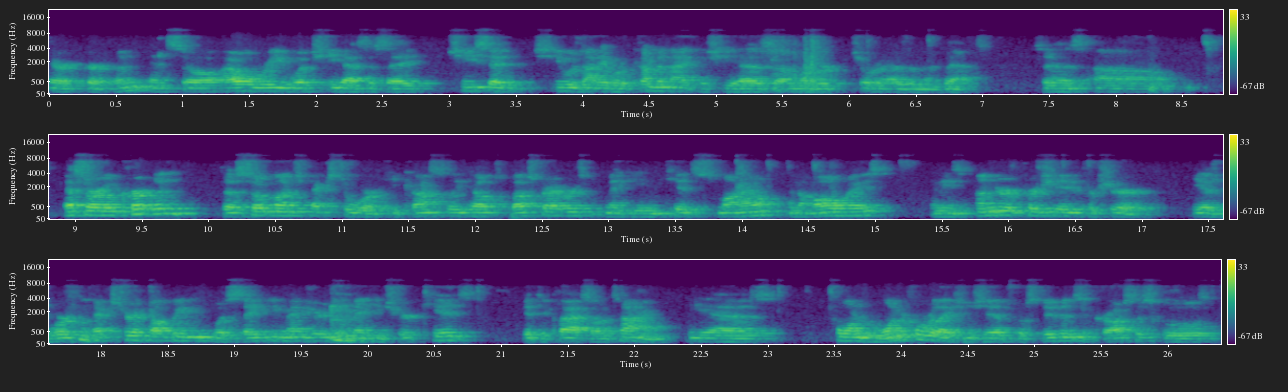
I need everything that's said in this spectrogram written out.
Eric Kirkland. And so I will read what she has to say. She said she was not able to come tonight because she has, um, one of her children has an event. Says, um, SRO Kirtland does so much extra work. He constantly helps bus drivers, making kids smile in the hallways, and he's underappreciated for sure. He has worked extra helping with safety measures and making sure kids get to class on time. He has formed wonderful relationships with students across the schools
